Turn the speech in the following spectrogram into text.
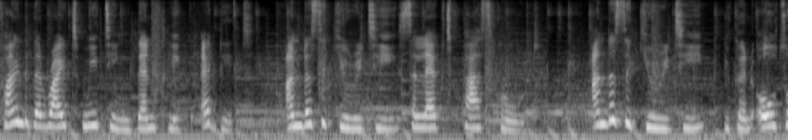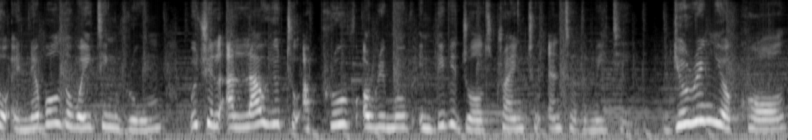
find the right meeting then click Edit. Under Security, select Passcode. Under Security, you can also enable the waiting room, which will allow you to approve or remove individuals trying to enter the meeting. During your call,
